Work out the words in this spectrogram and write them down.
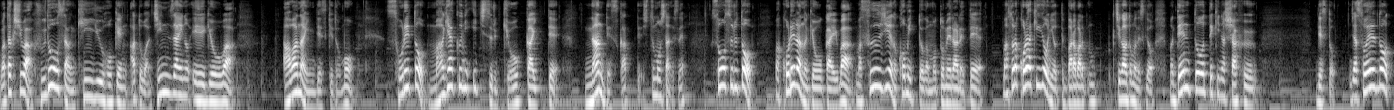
私は不動産金融保険あとは人材の営業は合わないんですけどもそれと真逆に位置する業界って何ですかって質問したんですね。そうするとまあ、これらの業界は、まあ、数字へのコミットが求められて、まあ、それはこれは企業によってバラバラ違うと思うんですけど、まあ、伝統的な社風ですと。じゃあそれの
